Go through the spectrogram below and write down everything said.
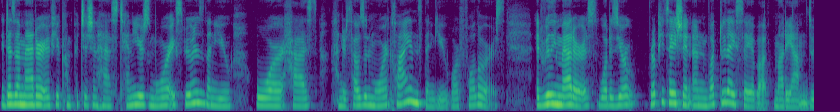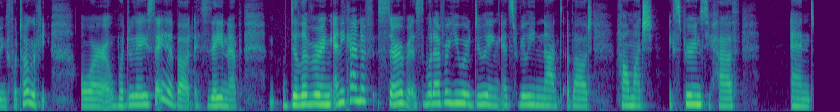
It doesn't matter if your competition has 10 years more experience than you, or has 100,000 more clients than you, or followers. It really matters what is your reputation and what do they say about Mariam doing photography or what do they say about Zainab delivering any kind of service whatever you are doing it's really not about how much experience you have and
